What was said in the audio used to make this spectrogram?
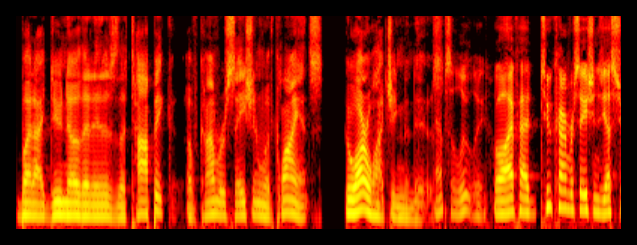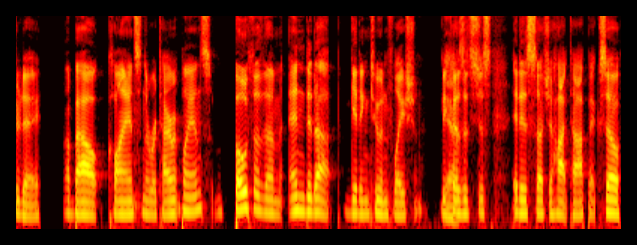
but I do know that it is the topic of conversation with clients who are watching the news. Absolutely. Well, I've had two conversations yesterday about clients and their retirement plans. Both of them ended up getting to inflation because it's just it is such a hot topic. So,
